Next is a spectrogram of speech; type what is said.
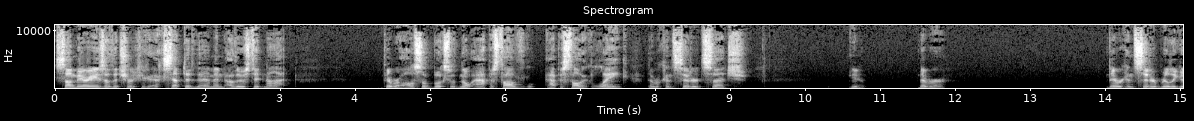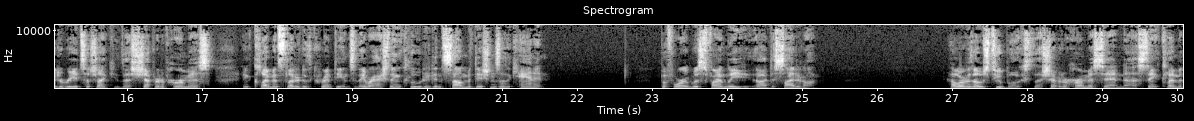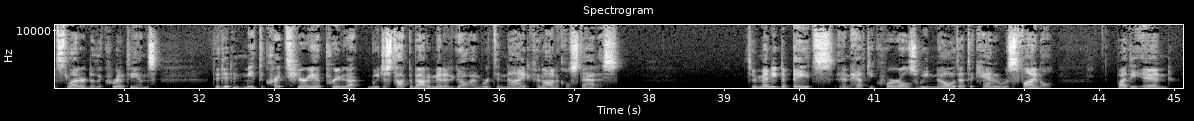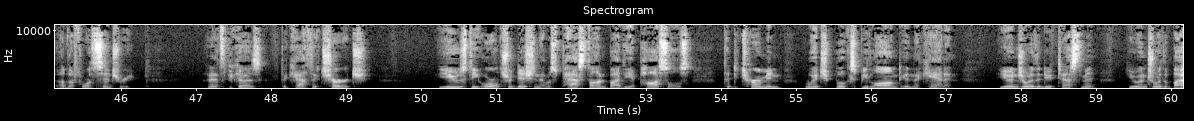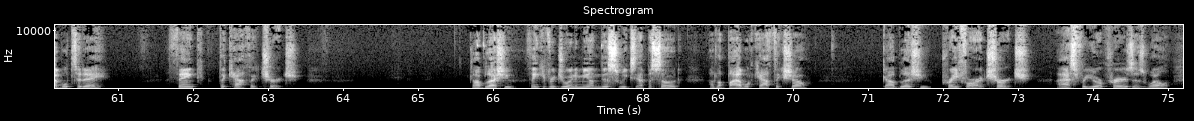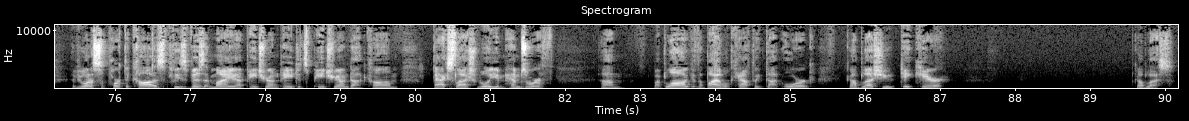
Some areas of the church accepted them and others did not. There were also books with no apostolic, apostolic link that were considered such, you know, that were they were considered really good to read, such like the Shepherd of Hermas and Clement's letter to the Corinthians. They were actually included in some editions of the canon before it was finally uh, decided on. However, those two books, the Shepherd of Hermas and uh, St. Clement's letter to the Corinthians, they didn't meet the criteria pre- that we just talked about a minute ago and were denied canonical status. Through many debates and hefty quarrels, we know that the canon was final by the end of the 4th century. And that's because the Catholic Church used the oral tradition that was passed on by the apostles to determine which books belonged in the canon. You enjoy the New Testament? You enjoy the Bible today? Thank the Catholic Church. God bless you. Thank you for joining me on this week's episode of the Bible Catholic Show. God bless you. Pray for our church. I ask for your prayers as well. If you want to support the cause, please visit my uh, Patreon page. It's patreon.com backslash William Hemsworth. Um, my blog, thebiblecatholic.org. God bless you. Take care. God bless.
